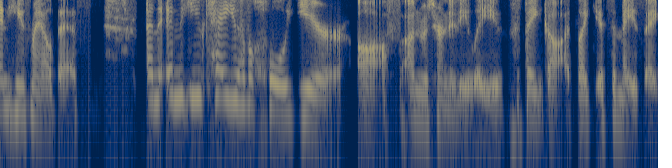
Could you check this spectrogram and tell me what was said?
and he's my eldest. And in the UK, you have a whole year off on maternity leave. Thank God. Like it's amazing.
